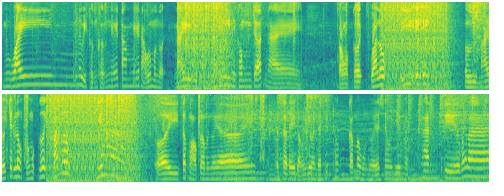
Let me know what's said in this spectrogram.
Nó quay, nó bị khựng khựng nghe tâm nghe đầu đó mọi người. Này này này không chết này. Còn một cười qua luôn. Ý ý ý. Ừ mai quá chết luôn. Còn một cười bắn luôn. Yeah rồi, top 1 rồi mọi người ơi. Và sau đây đoạn video mình đã kết thúc. Cảm ơn mọi người đã xem video mình. Thank you. Bye bye.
